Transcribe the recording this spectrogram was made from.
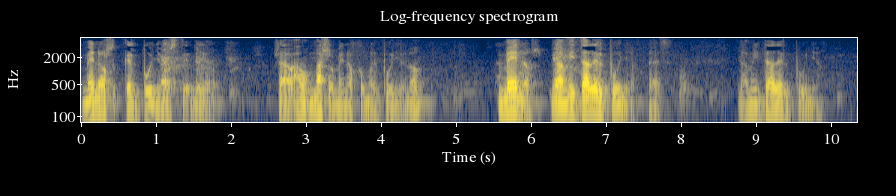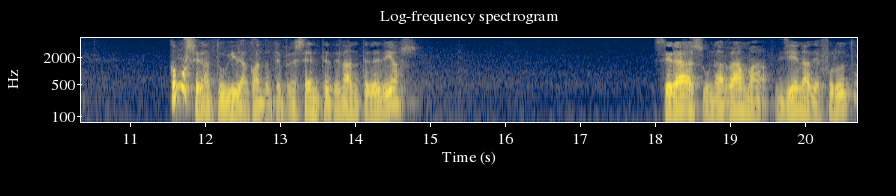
menos que el puño este mío. O sea, vamos, más o menos como el puño, ¿no? Menos, la mitad del puño. Es, la mitad del puño. ¿Cómo será tu vida cuando te presentes delante de Dios? ¿Serás una rama llena de fruto?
